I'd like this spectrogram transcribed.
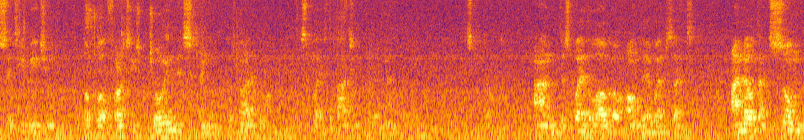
city, region, local authorities join this scheme, because not everyone displays the badge that they're and display the logo on their websites. I know that some,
